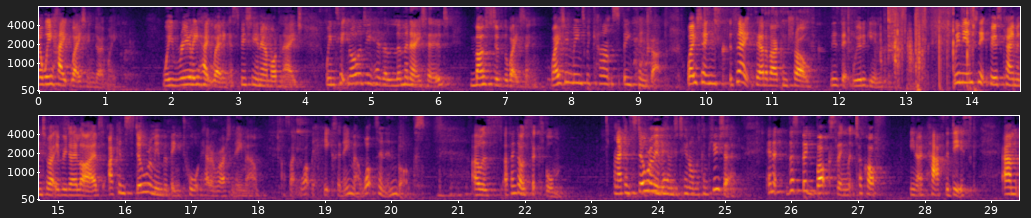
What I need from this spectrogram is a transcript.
Now, we hate waiting, don't we? We really hate waiting, especially in our modern age, when technology has eliminated most of the waiting. Waiting means we can't speed things up. Waiting, it's out of our control. There's that word again. When the internet first came into our everyday lives, I can still remember being taught how to write an email. I was like, what the heck's an email? What's an inbox? I was, I think I was sixth form. And I can still remember having to turn on the computer. And it, this big box thing that took off, you know, half the desk, um,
